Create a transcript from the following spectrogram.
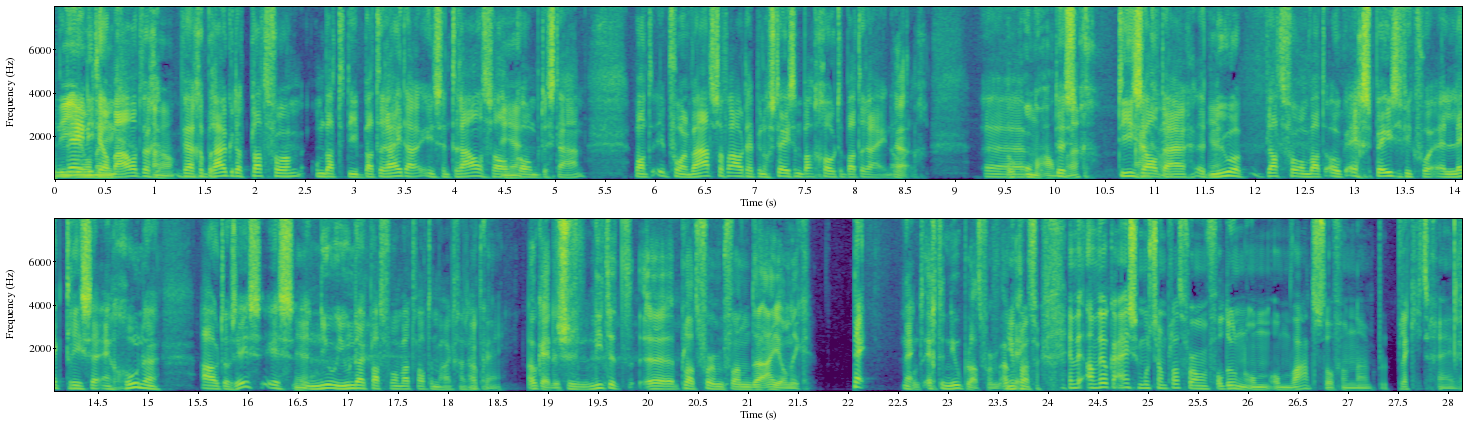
nee, niet helemaal. Want we, Oh. we gebruiken dat platform omdat die batterij daarin centraal zal Ja. komen te staan. Want voor een waterstofauto heb je nog steeds een ba- grote batterij nodig. Ehm, Ook onhandig. Dus die zal daar, het Ja. nieuwe platform, wat ook echt specifiek voor elektrische en groene auto's is, is Ja. een nieuw Hyundai-platform wat we op de markt gaan Oké. zetten. Oké, dus niet het eh, platform van de Ioniq. Nee, echt een nieuw platform. Oké. Nieuw platform. En aan welke eisen moet zo'n platform voldoen om, om waterstof een eh, plekje te geven?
